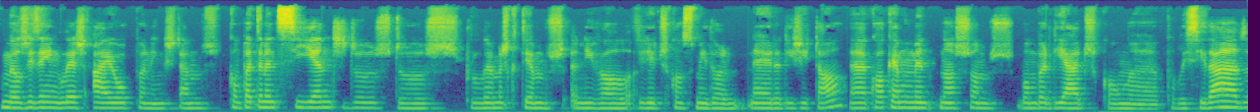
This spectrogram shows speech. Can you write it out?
como eles dizem em inglês, eye-opening. Estamos completamente cientes dos, dos problemas que temos a nível de direitos do consumidor na era digital. A qualquer momento nós somos bombardeados com a publicidade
